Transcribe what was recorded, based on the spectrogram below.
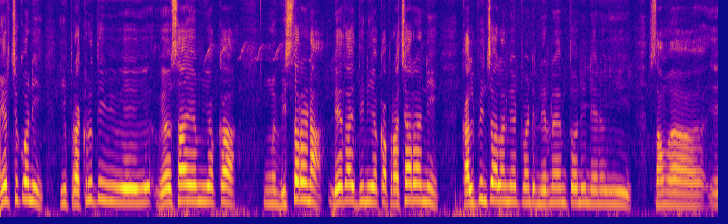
నేర్చుకొని ఈ ప్రకృతి వ్యవసాయం యొక్క విస్తరణ లేదా దీని యొక్క ప్రచారాన్ని కల్పించాలనేటువంటి నిర్ణయంతో నేను ఈ సం ఈ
